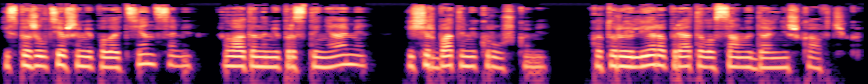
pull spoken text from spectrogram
и с пожелтевшими полотенцами, латанными простынями и щербатыми кружками, которые Лера прятала в самый дальний шкафчик.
